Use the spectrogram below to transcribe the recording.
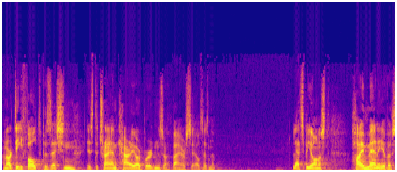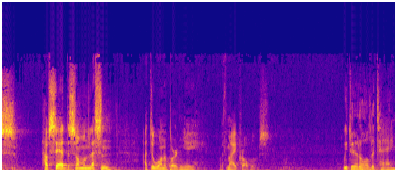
And our default position is to try and carry our burdens by ourselves, isn't it? Let's be honest. How many of us have said to someone, Listen, I don't want to burden you with my problems. We do it all the time.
